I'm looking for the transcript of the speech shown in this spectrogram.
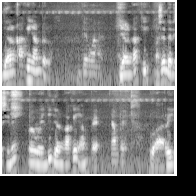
jalan kaki nyampe loh. Yang mana? jalan kaki maksudnya dari sini ke WNJ jalan kaki nyampe. Nyampe. Dua hari.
